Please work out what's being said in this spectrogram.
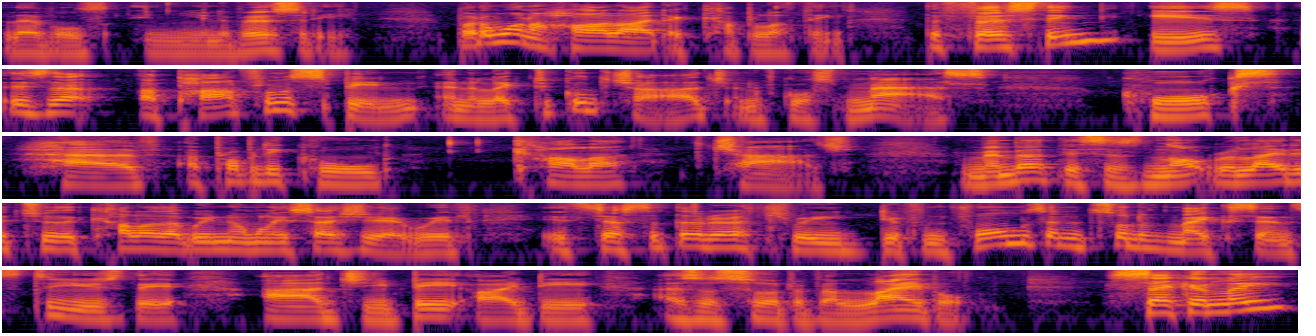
levels in university. But I want to highlight a couple of things. The first thing is, is that apart from spin and electrical charge and of course mass, quarks have a property called color charge. Remember, this is not related to the color that we normally associate with. It's just that there are three different forms and it sort of makes sense to use the RGB idea as a sort of a label. Secondly,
